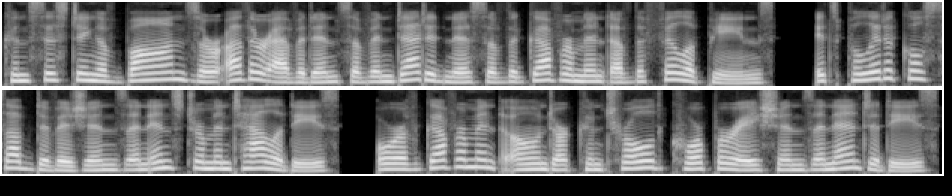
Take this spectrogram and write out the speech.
consisting of bonds or other evidence of indebtedness of the government of the Philippines, its political subdivisions and instrumentalities, or of government owned or controlled corporations and entities,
